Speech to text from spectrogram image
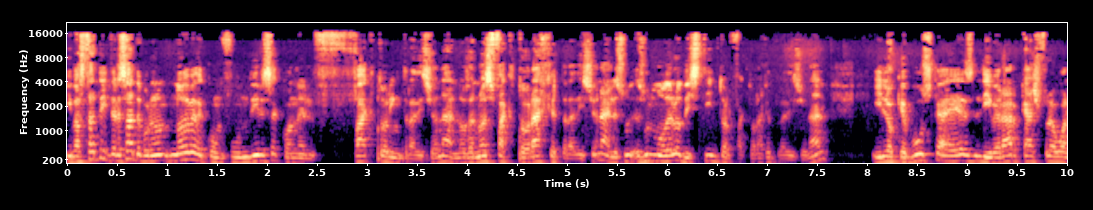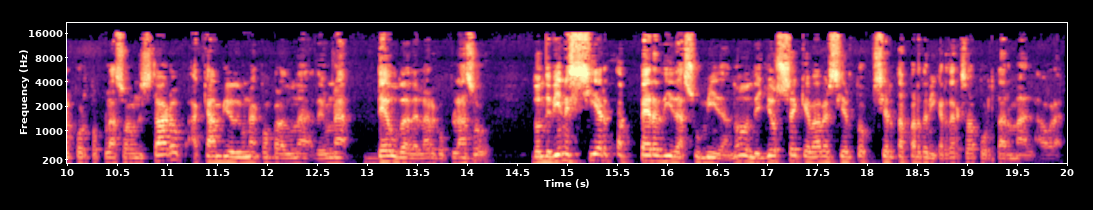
y bastante interesante porque no, debe de confundirse con el factoring tradicional, ¿no? o sea, no es factoraje tradicional, es un, es un, modelo distinto al factoraje tradicional y lo que busca es liberar cash flow al corto plazo a un startup a cambio de una compra de una, de una deuda de largo plazo, donde viene cierta pérdida asumida, ¿no? donde yo sé que va a haber cierto, cierta parte de mi cartera que se va a portar mal. Ahora,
